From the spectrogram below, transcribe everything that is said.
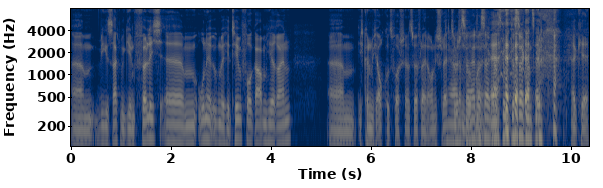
Ähm, wie gesagt, wir gehen völlig ähm, ohne irgendwelche Themenvorgaben hier rein. Ähm, ich könnte mich auch kurz vorstellen, das wäre vielleicht auch nicht schlecht. Ja, das wäre wär ganz gut. Das wäre ganz gut. Okay.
